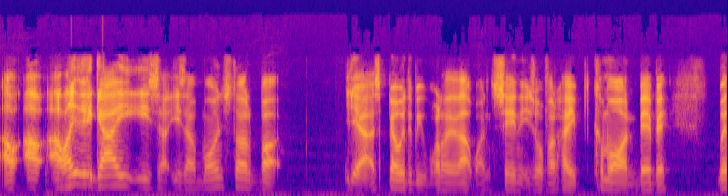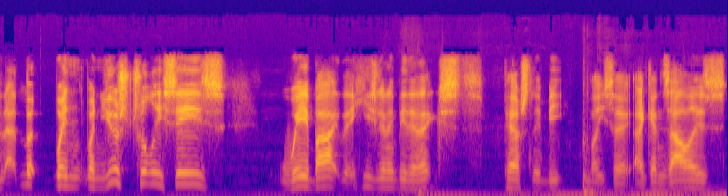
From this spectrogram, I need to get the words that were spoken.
I, I, I like the guy. He's a, he's a monster, but yeah, it's Bill to be worthy of that one. Saying that he's overhyped. Come on, baby. When but when when yours truly says way back that he's going to be the next person to beat, like say a Gonzalez,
